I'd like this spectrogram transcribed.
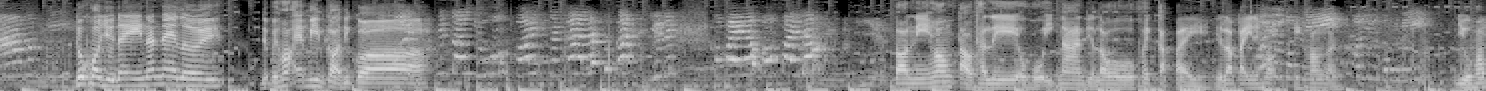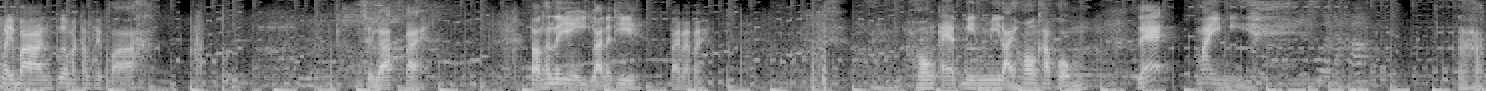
อ้าวเมื่อกี้ทุกคนอยู่ในนั่นแน่เลย เดี๋ยวไปห้องแอดมินก่อนดีกว่า พี่ตังอยู่ห้องไฟจัดการแล้วจัดการอยู่ในเข้าไปแล้วห้องไฟแล้วอะไรวะเนี่ยตอนนี้ห้องเต่าทะเล โอ้โห อีกนาน เดี๋ยวเราค่อยกลับไป เดี๋ยวเราไปในห้องอีกห้องก่อนเขา อยู่ตรงนี้อยู่ห้องพยาบาลเพื่อมาทำไฟฟ้า เสร็จแล้วไปเต่าทะเลยังอีกหลายนาทีไปไปไปห้องแอดมินมีหลายห้องครับผม และไม่มีจะช่วยนะครับรหัส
